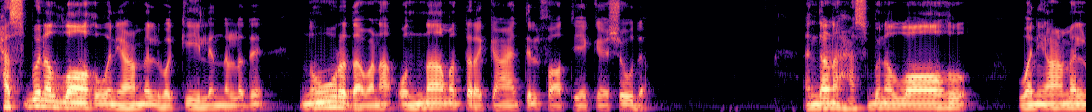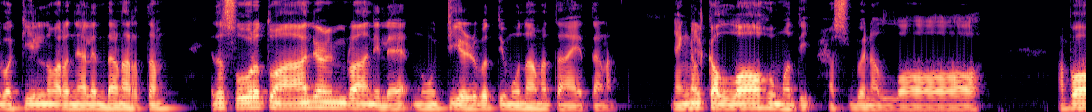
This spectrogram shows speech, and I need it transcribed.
ഹസ്ബുൻ അള്ളാഹു അനിയാമൽ വക്കീൽ എന്നുള്ളത് നൂറ് തവണ ഒന്നാമത്തെ റക്കായത്തിൽ ഫാത്തിയക്ക് ശേഷം എന്താണ് ഹസ്ബുൻ അള്ളാഹു വനിയാമൽ വക്കീൽ എന്ന് പറഞ്ഞാൽ എന്താണ് അർത്ഥം? ഇത് സൂറത്തു ആല ഇമ്രാനിലെ നൂറ്റി എഴുപത്തി മൂന്നാമത്തെ ആയത്താണ്. ഞങ്ങൾക്ക് അള്ളാഹു മതി ഹസ്ബൻ അള്ളാഹ് അപ്പോൾ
